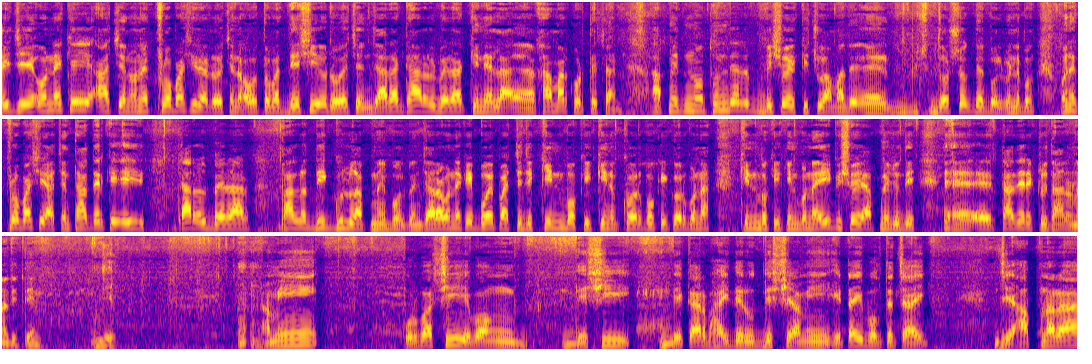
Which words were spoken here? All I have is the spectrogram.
এই যে অনেকেই আছেন, অনেক প্রবাসীরা রয়েছেন অথবা দেশীয় রয়েছেন যারা গারল বেড়া কিনে খামার করতে চান। আপনি নতুনদের বিষয়ে কিছু আমাদের দর্শকদের বলবেন এবং অনেক প্রবাসী আছেন, তাদেরকে এই গারল বেড়ার ভালো দিকগুলো আপনি বলবেন। যারা অনেকেই বই পাচ্ছে যে কিনবো কি, কিন করব কি, করব না, কিনবো কি, কিনবো না, এই বিষয়ে আপনি যদি তাদের একটু ধারণা দিতেন। জি। আমি প্রবাসী এবং দেশি বেকার ভাইদের উদ্দেশ্যে আমি এটাই বলতে চাই যে আপনারা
